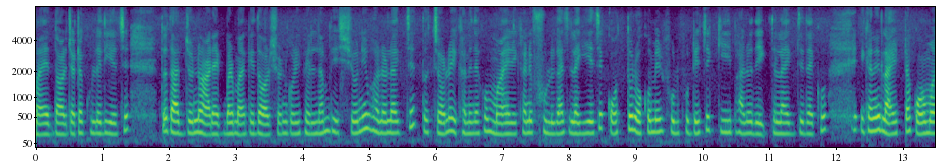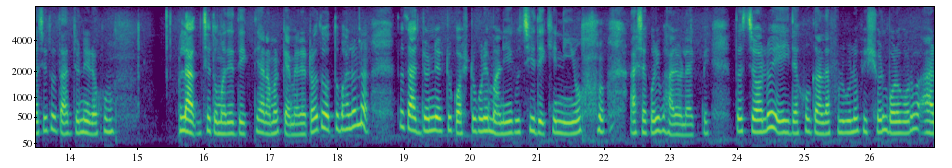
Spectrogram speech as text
মায়ের দরজাটা খুলে দিয়েছে। তো তার জন্য আর একবার মাকে দর্শন করে ফেললাম। ভীষণই ভালো লাগছে। তো চলো এখানে দেখো, মায়ের এখানে ফুল গাছ লাগিয়েছে। কত রকমের ফুল ফুটেছে, কি ভালো দেখতে লাগছে, দেখো। এখানে লাইটটা কম আছে, তো তার জন্য এরকম লাগছে তোমাদের দেখতে, আর আমার ক্যামেরাটাও তো অত ভালো না। তো তার জন্য একটু কষ্ট করে মানিয়ে গুছিয়ে দেখে নিও। আশা করি ভালো লাগবে। তো চলো, এই দেখো গাঁদা ফুলগুলো ভীষণ বড় বড়, আর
